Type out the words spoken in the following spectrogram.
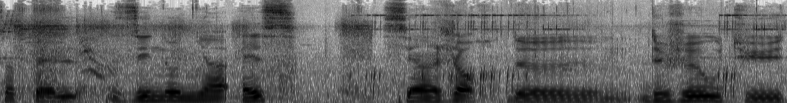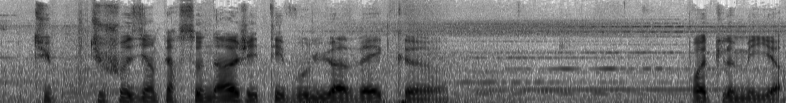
S'appelle Xenonia S. C'est un genre de, de jeu où tu, tu, tu choisis un personnage et t'évolues avec euh, pour être le meilleur.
